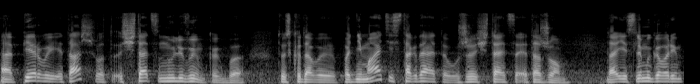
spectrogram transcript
э, первый этаж вот, считается нулевым, как бы. То есть, когда вы поднимаетесь, тогда это уже считается этажом. Да, если мы говорим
